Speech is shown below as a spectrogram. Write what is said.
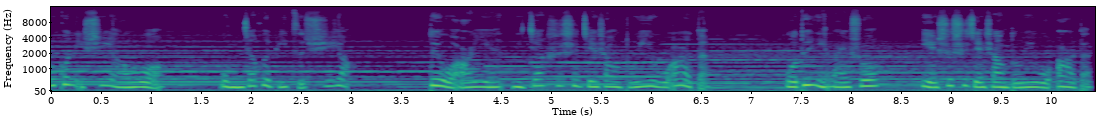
如果你驯养了我，我们将会彼此需要。对我而言，你将是世界上独一无二的；我对你来说，也是世界上独一无二的。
